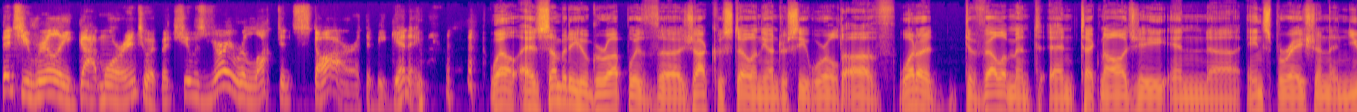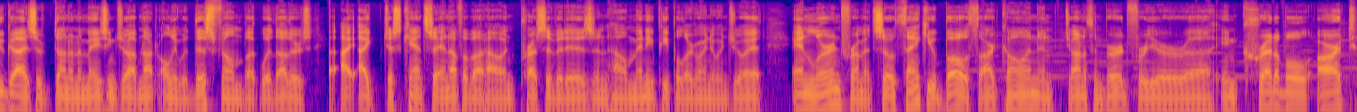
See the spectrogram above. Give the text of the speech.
then she really got more into it. But she was very reluctant star at the beginning. well, as somebody who grew up with uh, Jacques Cousteau and the undersea world of, what a development and technology and uh, inspiration. And you guys have done an amazing job, not only with this film, but with others. I, I, just can't say enough about how impressive it is and how many people are going to enjoy it and learn from it. So thank you both, Art Cohen and Jonathan Bird, for your uh, incredible art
